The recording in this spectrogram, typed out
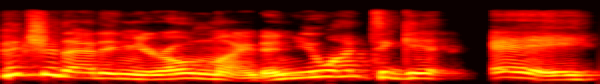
Picture that in your own mind, and you want to get A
